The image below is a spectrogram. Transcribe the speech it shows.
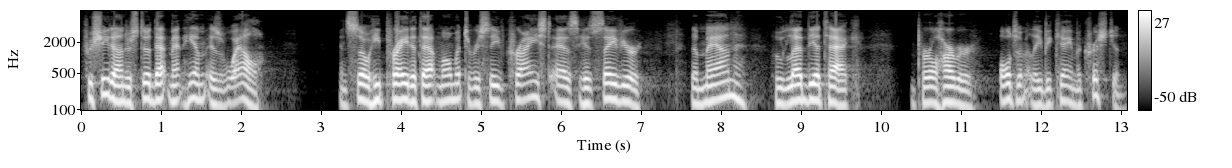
Fuchida understood that meant him as well. And so he prayed at that moment to receive Christ as his Savior. The man who led the attack Pearl Harbor ultimately became a Christian.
